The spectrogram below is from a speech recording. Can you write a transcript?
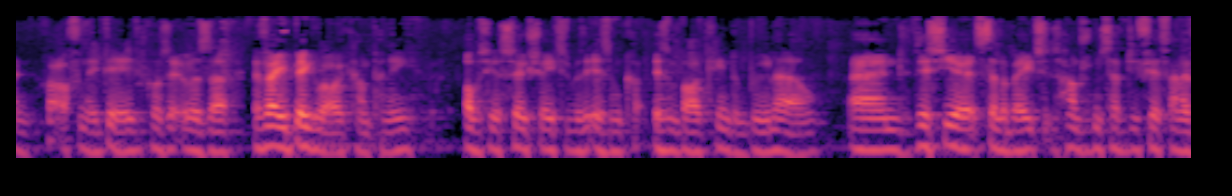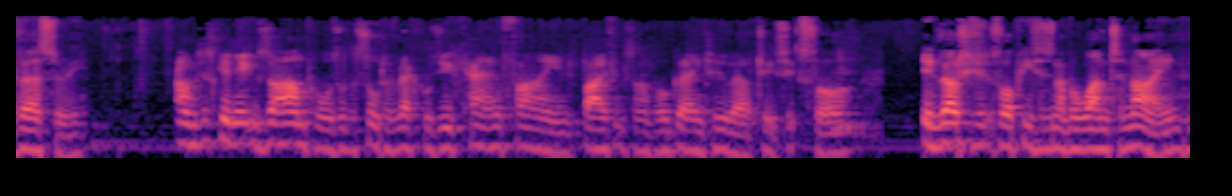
And quite often they did, because it was a, a very big railway company, obviously associated with Isam, Isambard Kingdom Brunel. And this year it celebrates its 175th anniversary. I'm just giving you examples of the sort of records you can find by, for example, going to Rail 264. In Rail 264 pieces number 1 to 9,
